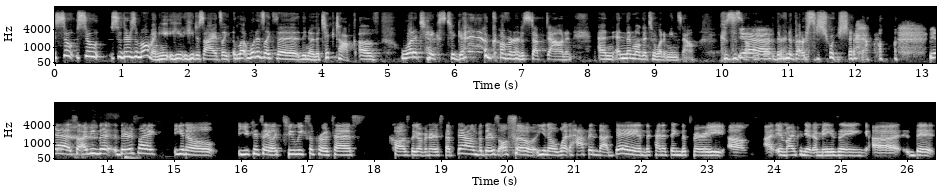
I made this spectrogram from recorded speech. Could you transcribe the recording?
so so so there's a moment he he he decides like what is like the you know the TikTok of what it takes to get a governor to step down and and and then we'll get to what it means now because it's yeah. not like they're in a better situation now. yeah. So I mean, the, there's like you know you could say like two weeks of protests caused the governor to step down but there's also you know what happened that day and the kind of thing that's very um, in my opinion amazing uh, that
